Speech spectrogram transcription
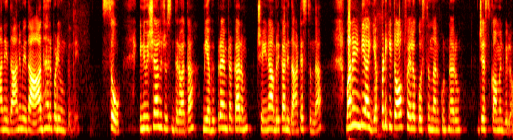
అనే దాని మీద ఆధారపడి ఉంటుంది. సో ఇన్ని విషయాలు చూసిన తర్వాత మీ అభిప్రాయం ప్రకారం చైనా అమెరికాని దాటేస్తుందా? మన ఇండియా ఎప్పటికీ టాప్ ఫైవ్లోకి వస్తుంది అనుకుంటున్నారు? జస్ట్ కామెంట్ బిలో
